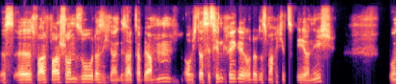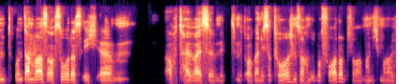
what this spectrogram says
das, äh, es war, war schon so, dass ich dann gesagt habe, ja, hm, ob ich das jetzt hinkriege oder das mache ich jetzt eher nicht. Und, und dann war es auch so, dass ich ähm, auch teilweise mit, mit organisatorischen Sachen überfordert war manchmal.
